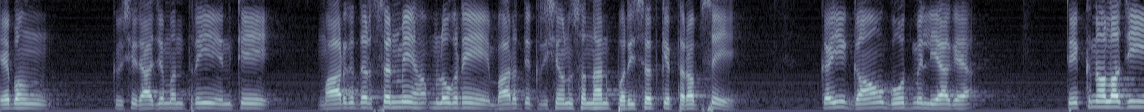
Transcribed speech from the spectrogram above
एवं कृषि राज्य मंत्री इनके मार्गदर्शन में हम लोग ने भारतीय कृषि अनुसंधान परिषद के तरफ़ से कई गाँव गोद में लिया गया। टेक्नोलॉजी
